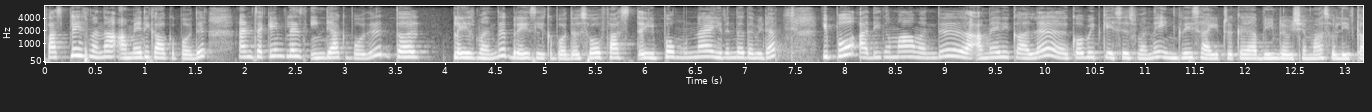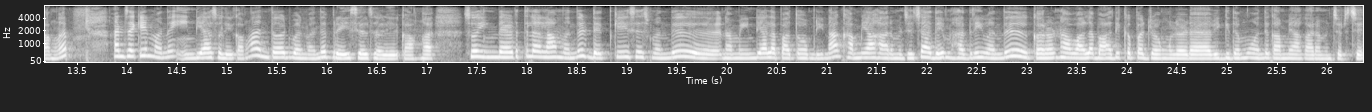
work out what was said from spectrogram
ஃபஸ்ட் பிளேஸ் வந்து அமெரிக்காவுக்கு போகுது. அண்ட் செகண்ட் பிளேஸ் இந்தியாவுக்கு போகுது. தேர்ட் பிளேஸ் வந்து பிரேசிலுக்கு போகுது. ஸோ ஃபஸ்ட் இப்போ முன்னே இருந்ததை விட இப்போது அதிகமாக வந்து அமெரிக்காவில் கோவிட் கேசஸ் வந்து இன்க்ரீஸ் ஆகிட்டுருக்கு அப்படின்ற விஷயமா சொல்லியிருக்காங்க. அண்ட் செகண்ட் வந்து இந்தியா சொல்லியிருக்காங்க. அண்ட் தேர்ட் ஒன் வந்து பிரேசில் சொல்லியிருக்காங்க. ஸோ இந்த இடத்துலலாம் வந்து டெத் கேசஸ் வந்து நம்ம இந்தியாவில் பார்த்தோம் அப்படின்னா கம்மியாக ஆரம்பிச்சிச்சு அதே மாதிரி வந்து கொரோனாவால் பாதிக்கப்படுறவங்களோட விகிதமும் வந்து கம்மியாக ஆரம்பிச்சிருச்சு.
